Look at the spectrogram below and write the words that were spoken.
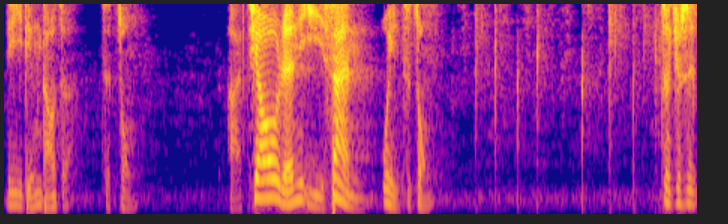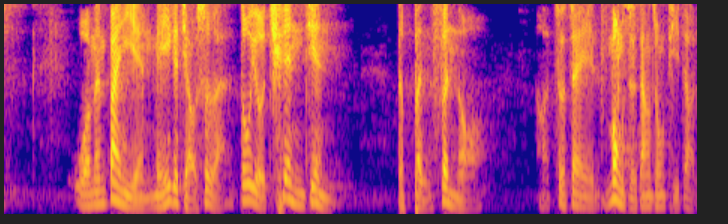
利益领导者，这忠。啊，教人以善谓之忠。这就是我们扮演每一个角色啊，都有劝谏的本分哦。啊，这在孟子当中提到了。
